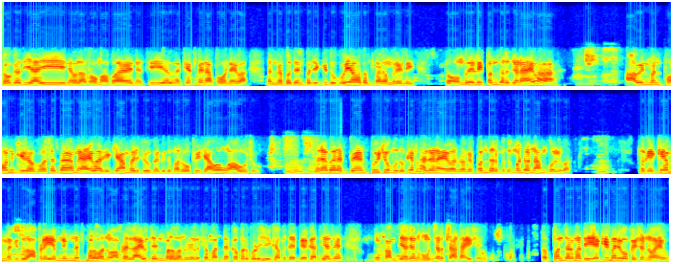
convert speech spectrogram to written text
જોગદિયા ઈ ને ઓલા સોમાભાઈ ને સીએલ ને કેટલાના ફોન આવ્યા. અને મેં બધાને પછી કીધું કે આવો તમે તાર અમરેલી. તો અમરેલી પંદર જણા આવ્યા. આવીને મને ફોન કર્યો કે વસંતભાઈ અમે આવ્યા છીએ. ક્યાં મળીશું? મેં કીધું મારી ઓફિસે આવો હું આવું છું. બરાબર. બેન પૂછ્યું બધું કેટલા જણા આવ્યા છો? કે પંદર. બધું મંડો નામ બોલવા. તો કે કેમ? મેં કીધું આપણે એમને એમ નથી મળવાનું. આપણે લાઈવ થઈને મળવાનું છે. એટલે સમાજને ખબર પડી જોઈએ કે આ બધા ભેગા થયા છે. હું કામ થયા છે ને હું ચર્ચા થાય છે. તો પંદરમાંથી એકે મારી ઓફિસે ન આવ્યો.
